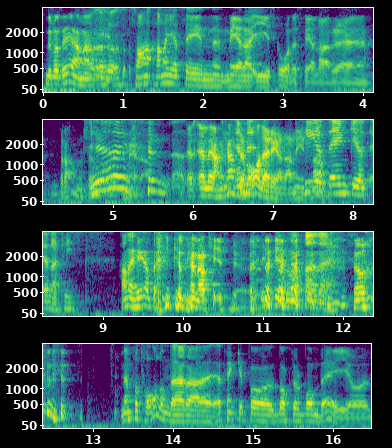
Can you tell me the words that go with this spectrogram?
Det var det han alltså, så, han, han har gett sig in mera i skådespelarbranschen? Ja, mera. Eller han kanske En- var där redan innan. Helt enkelt en artist. Han är helt enkelt en artist. Ja. Det är vad han är. Ja. Men på tal om det här, jag tänker på Dr Bombay och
